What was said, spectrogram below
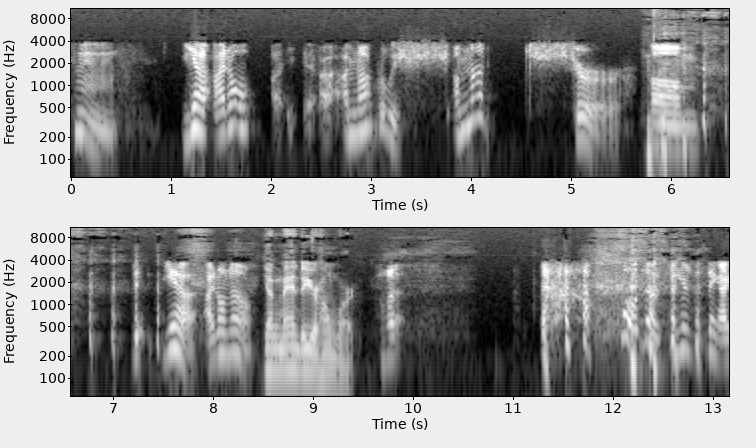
Hmm. Yeah, I don't. I, I'm not really. Sh- I'm not sure. Um. Yeah, I don't know. Young man, do your homework. well, no. See, here's the thing. I,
